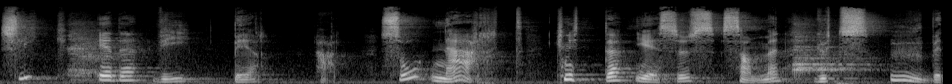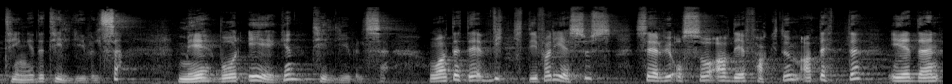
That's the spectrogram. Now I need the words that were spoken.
Slik er det vi ber her. Så nært knytter Jesus sammen Guds ubetingede tilgivelse med vår egen tilgivelse. Og at dette er viktig for Jesus, ser vi også av det faktum at dette er den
